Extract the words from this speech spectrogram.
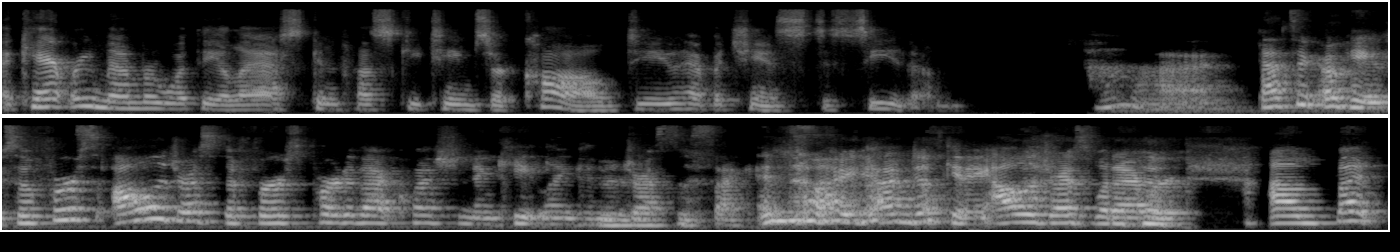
I can't remember what the Alaskan Husky teams are called. Do you have a chance to see them? Ah, that's a, okay. So first, I'll address the first part of that question, and Caitlin can address the second. No, I, I'm just kidding. I'll address whatever. um, but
